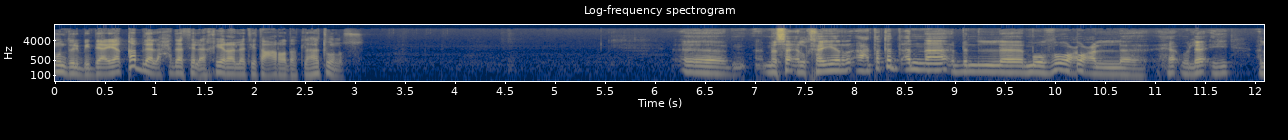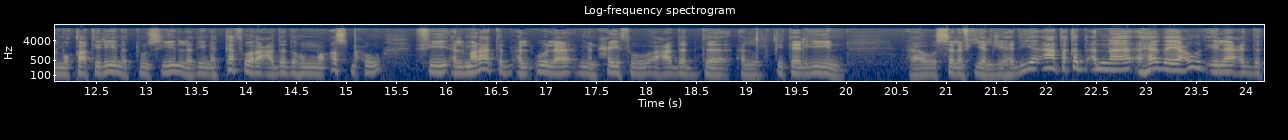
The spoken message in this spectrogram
منذ البداية قبل الأحداث الأخيرة التي تعرضت لها تونس آه، مساء الخير. أعتقد أن بالموضوع ال- هؤلاء المقاتلين التونسيين الذين كثر عددهم وأصبحوا في المراتب الأولى من حيث عدد القتاليين أو السلفية الجهادية أعتقد أن هذا يعود إلى عدة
